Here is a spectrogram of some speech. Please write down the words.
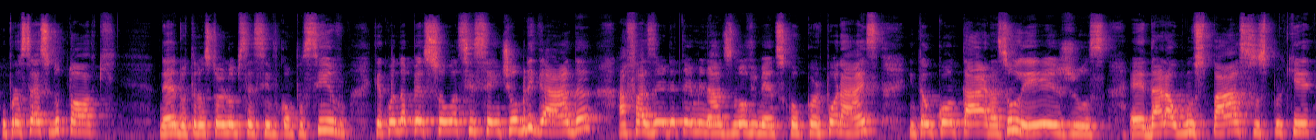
o processo do toque né, do transtorno obsessivo compulsivo, que é quando a pessoa se sente obrigada a fazer determinados movimentos corporais, então contar azulejos, é, dar alguns passos, porque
